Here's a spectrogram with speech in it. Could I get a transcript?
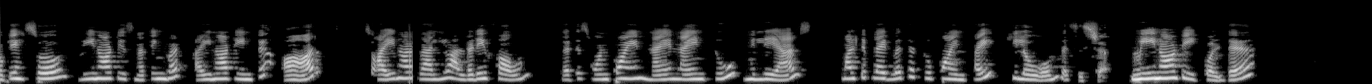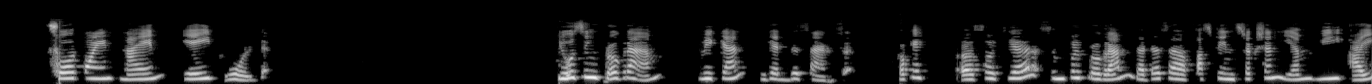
Okay, so V naught is nothing but I naught into R. So I naught value already found that is 1.992 milliamps multiplied with a 2.5 kilo ohm resistor. V naught equal to 4.98 volt. Using program, we can get this answer. Okay. Uh, so here simple program that is a uh, first instruction MVI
